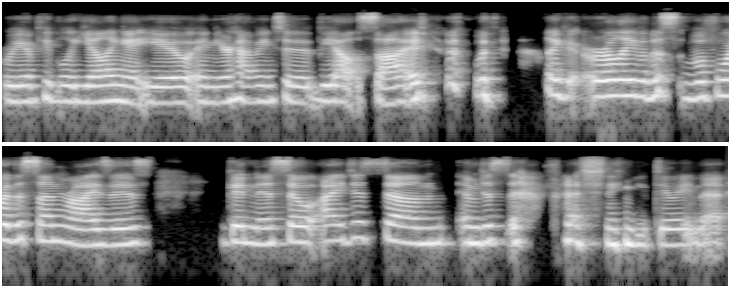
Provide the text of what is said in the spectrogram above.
where you have people yelling at you and you're having to be outside with like early with this before the sun rises goodness. So i just um am just imagining you doing that.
